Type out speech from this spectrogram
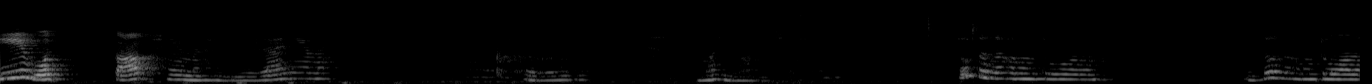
И вот такими движениями малюємо. Тут загрунтували. Тут загрунтували.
